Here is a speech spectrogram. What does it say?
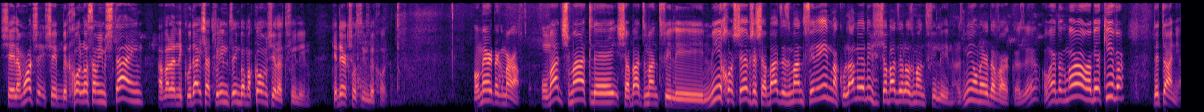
שלמרות ש, שבחול לא שמים שתיים, אבל הנקודה היא שהתפילין נמצאים במקום של התפילין, כדרך שעושים בחול. אומרת הגמרא, ומד שמעת לשבת זמן תפילין, מי חושב ששבת זה זמן תפילין? מה, כולנו יודעים ששבת זה לא זמן תפילין. אז מי אומר דבר כזה? אומרת הגמרא, רבי עקיבא, דתניא,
